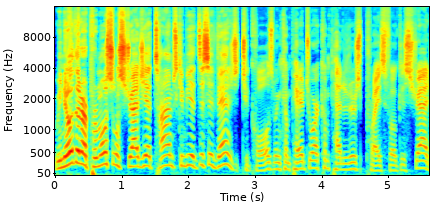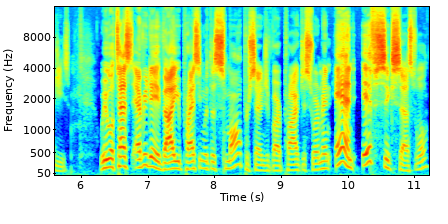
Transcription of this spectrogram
we know that our promotional strategy at times can be a disadvantage to Kohl's when compared to our competitors' price focused strategies. We will test everyday value pricing with a small percentage of our product assortment and, if successful,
